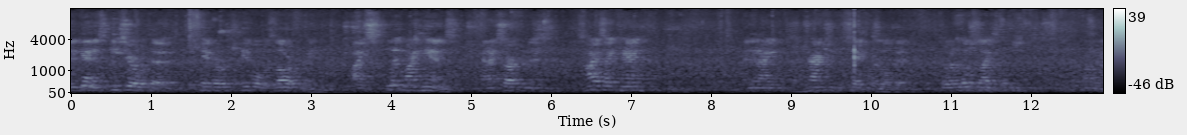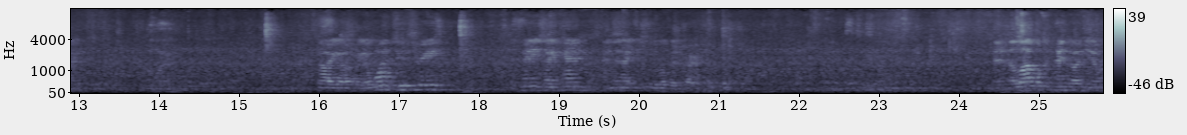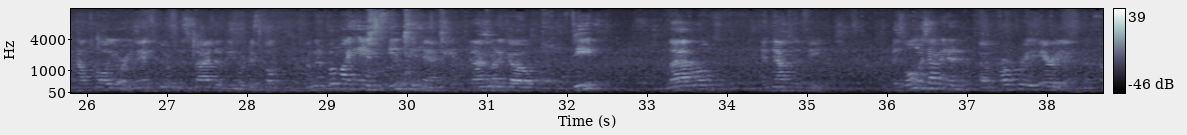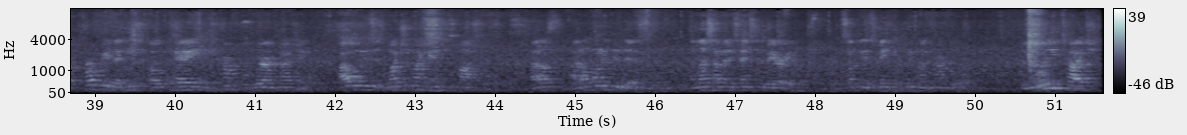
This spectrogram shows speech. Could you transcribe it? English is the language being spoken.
And again, it's easier with the, the table, table was lower for me. I split my hands and I start from as high as I can, and then I traction the sacrum a little bit. So it looks like, one way. So I go, I go one, two, three, as many as I can, and then I just do a little bit of traction. And a lot will depend on, you know, how tall you are. You may have to do it from the side, it'll be more difficult. I'm going to put my hands into him, and I'm going to go deep, lateral, and down to the feet. As long as I'm in an appropriate area, appropriate that he's okay and he's comfortable where I'm touching, I will use as much of my hands as possible. I don't, I don't want to do this unless I'm in a sensitive area, something that's making him uncomfortable. The more you touch,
